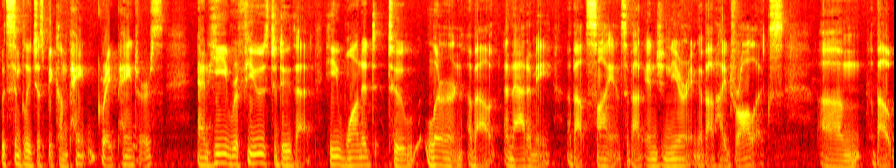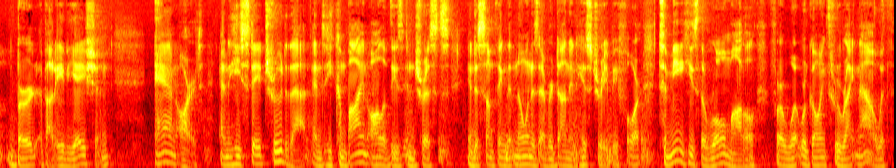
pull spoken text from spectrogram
would simply just become paint, great painters, and he refused to do that. He wanted to learn about anatomy, about science, about engineering, about hydraulics, um, about bird, about aviation, and art. And he stayed true to that. And he combined all of these interests into something that no one has ever done in history before. To me, he's the role model for what we're going through right now with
